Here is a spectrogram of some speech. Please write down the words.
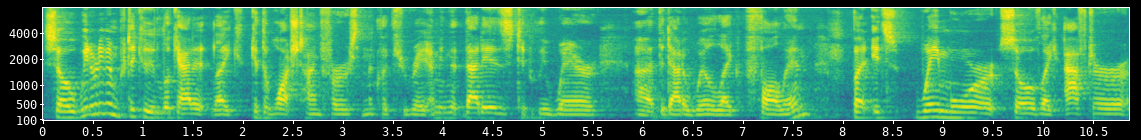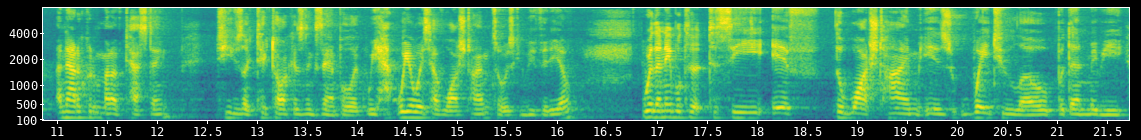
So we don't even particularly look at it like get the watch time first and the click through rate. I mean, that, that is typically where uh, the data will like fall in, but it's way more so of like after an adequate amount of testing. To use like TikTok as an example, like we ha- we always have watch time. It's always going to be video. We're then able to to see if the watch time is way too low, but then maybe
